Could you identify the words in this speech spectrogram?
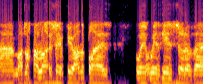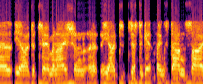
Um, I'd, I'd, like to see a few other players with, with his sort of uh, you know determination, uh, you know, t- just to get things done. So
